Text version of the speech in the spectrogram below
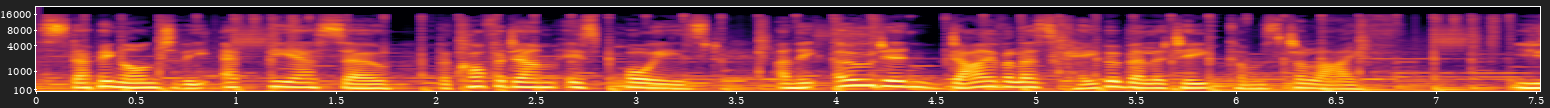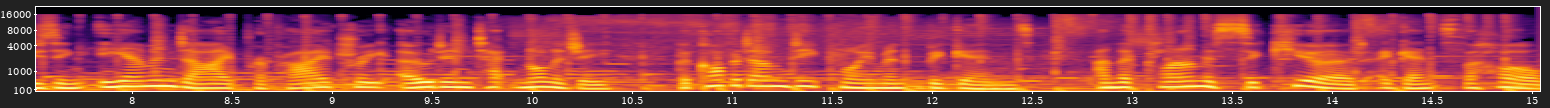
Stepping onto the FPSO, the cofferdam is poised and the Odin diverless capability comes to life. Using EM&I proprietary Odin technology, the cofferdam deployment begins and the clam is secured against the hull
